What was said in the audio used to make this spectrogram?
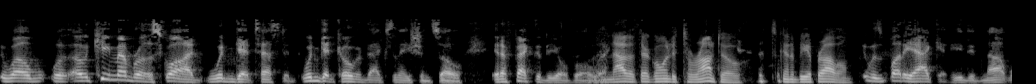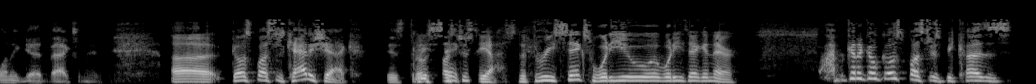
well, a key member of the squad wouldn't get tested, wouldn't get COVID vaccination. So it affected the overall And now that they're going to Toronto, it's going to be a problem. It was Buddy Hackett. He did not want to get vaccinated. Uh, Ghostbusters Caddyshack is three six. Ghostbusters, yeah. So the three six. What do you what are you taking there? I'm gonna go Ghostbusters because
